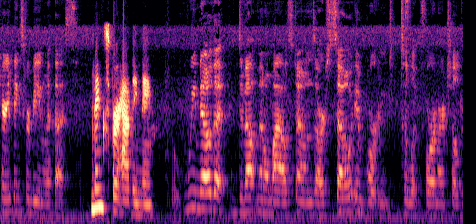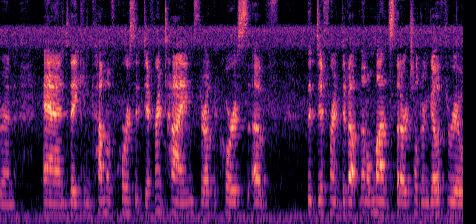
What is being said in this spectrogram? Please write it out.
Carrie, thanks for being with us. Thanks for having me. We know that developmental milestones are so important to look for in our children, and they can come, of course, at different times throughout the course of the different developmental months that our children go through.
